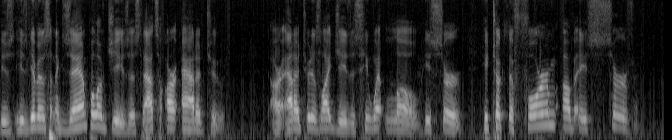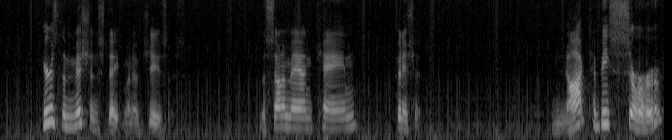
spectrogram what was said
He's, he's given us an example of Jesus. That's our attitude. Our attitude is like Jesus. He went low, he served, he took the form of a servant. Here's the mission statement of Jesus The Son of Man came, finish it, not to be served.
